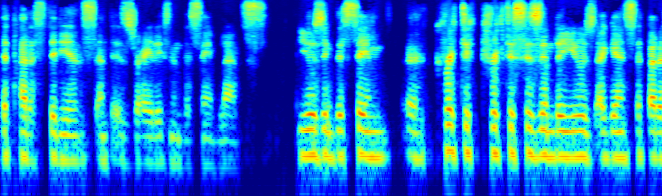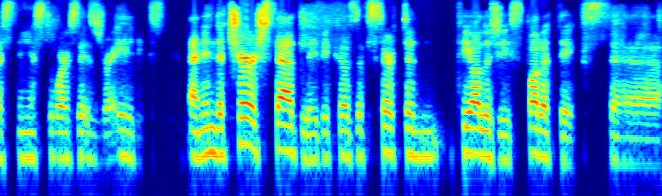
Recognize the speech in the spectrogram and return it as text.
the Palestinians and the Israelis in the same lens, using the same uh, critic, criticism they use against the Palestinians towards the Israelis. And in the church, sadly, because of certain theologies, politics, uh,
